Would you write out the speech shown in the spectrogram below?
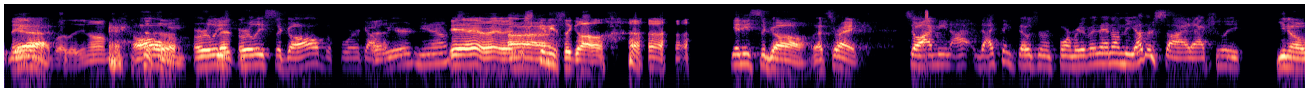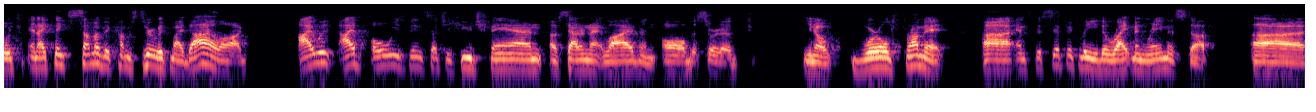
name yeah, them, brother. You know, what I mean? all of them. Early, early Seagal before it got uh, weird. You know. Yeah, right. right. Uh, Skinny Seagal. Skinny Seagal. That's right. So I mean, I I think those are informative. And then on the other side, actually, you know, and I think some of it comes through with my dialogue. I would I've always been such a huge fan of Saturday Night Live and all the sort of you know world from it, uh, and specifically the Reitman Ramis stuff. Uh,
